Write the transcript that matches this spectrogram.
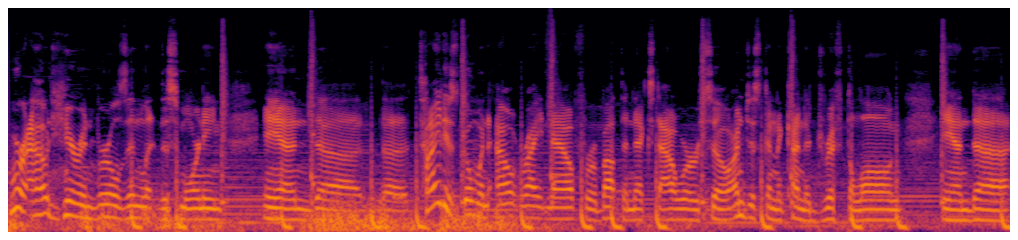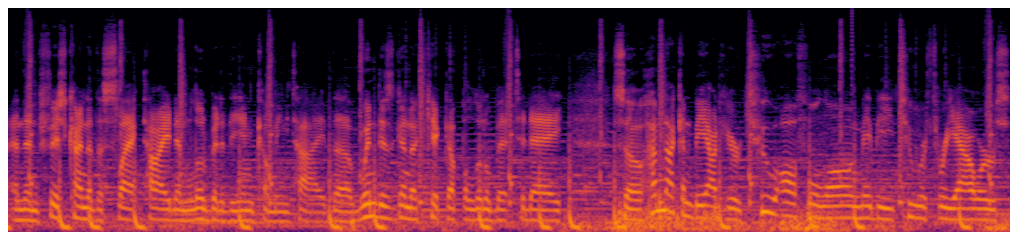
we're out here in Murrells Inlet this morning and uh, the tide is going out right now for about the next hour or so. I'm just gonna kind of drift along and uh, and then fish kind of the slack tide and a little bit of the incoming tide. The wind is gonna kick up a little bit today. So I'm not gonna be out here too awful long, maybe two or three hours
